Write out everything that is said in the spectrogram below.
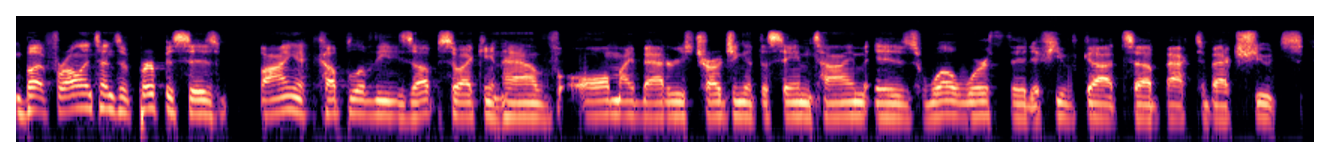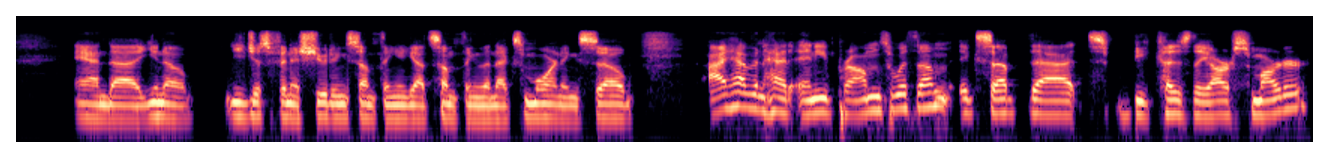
but for all intents and purposes, buying a couple of these up so I can have all my batteries charging at the same time is well worth it if you've got back to back shoots and, uh, you know, you just finished shooting something, you got something the next morning. So I haven't had any problems with them except that because they are smarter,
